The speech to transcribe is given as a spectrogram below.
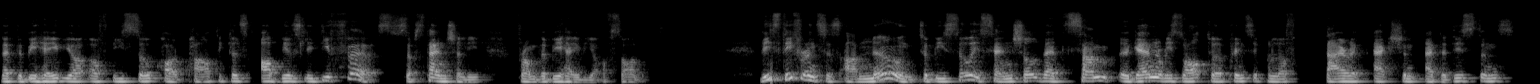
that the behavior of these so-called particles obviously differs substantially from the behavior of solids. These differences are known to be so essential that some again resort to a principle of direct action at a distance,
